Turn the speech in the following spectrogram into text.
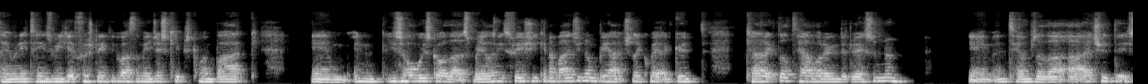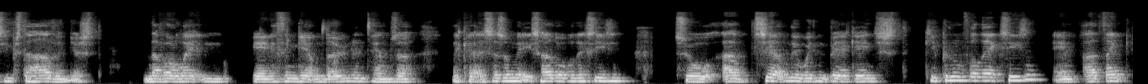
how many times we get frustrated with him, he just keeps coming back. Um, and he's always got that smile on his face. You can imagine him be actually quite a good character to have around the dressing room um, in terms of that attitude that he seems to have and just never letting anything get him down in terms of the criticism that he's had over the season. So I certainly wouldn't be against keeping him for next season. Um, I think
